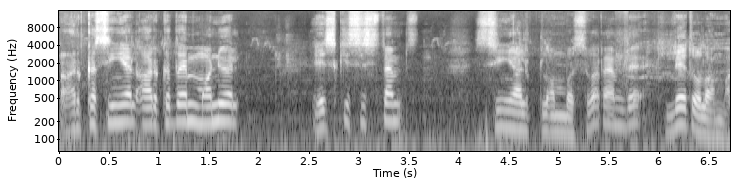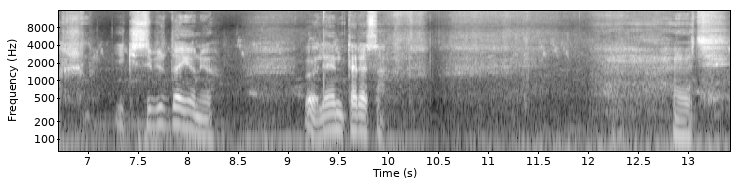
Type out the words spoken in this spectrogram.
Arka sinyal arkada hem manuel eski sistem sinyal lambası var hem de led olan var. İkisi birden yanıyor. Böyle enteresan. Evet.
